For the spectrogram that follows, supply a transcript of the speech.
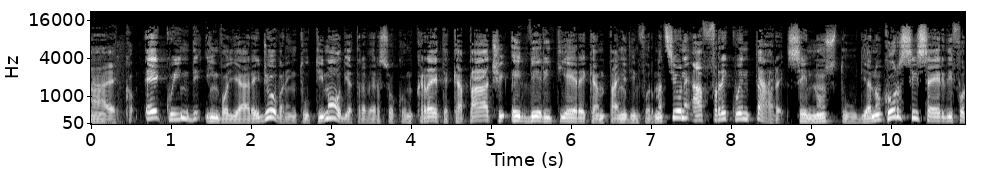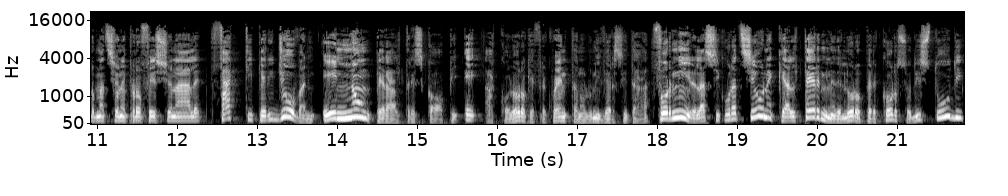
Ah, ecco. E quindi invogliare i giovani in tutti i modi, attraverso concrete, capaci e veritiere campagne di informazione, a frequentare, se non studiano, corsi seri di formazione professionale, fatti per i giovani e non per altri scopi, e a coloro che frequentano l'università fornire l'assicurazione che al termine del loro percorso di studi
